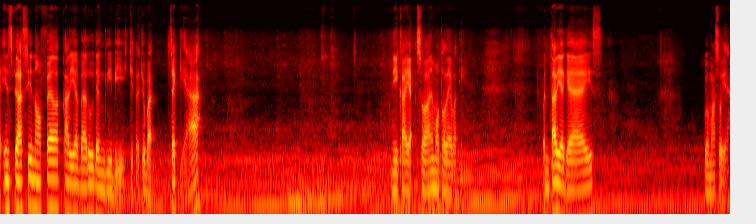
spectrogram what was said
terinspirasi novel karya baru dan Ghibli. Kita coba cek ya. Ini kayak suaranya motor lewat nih. Bentar ya guys. Belum masuk ya.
